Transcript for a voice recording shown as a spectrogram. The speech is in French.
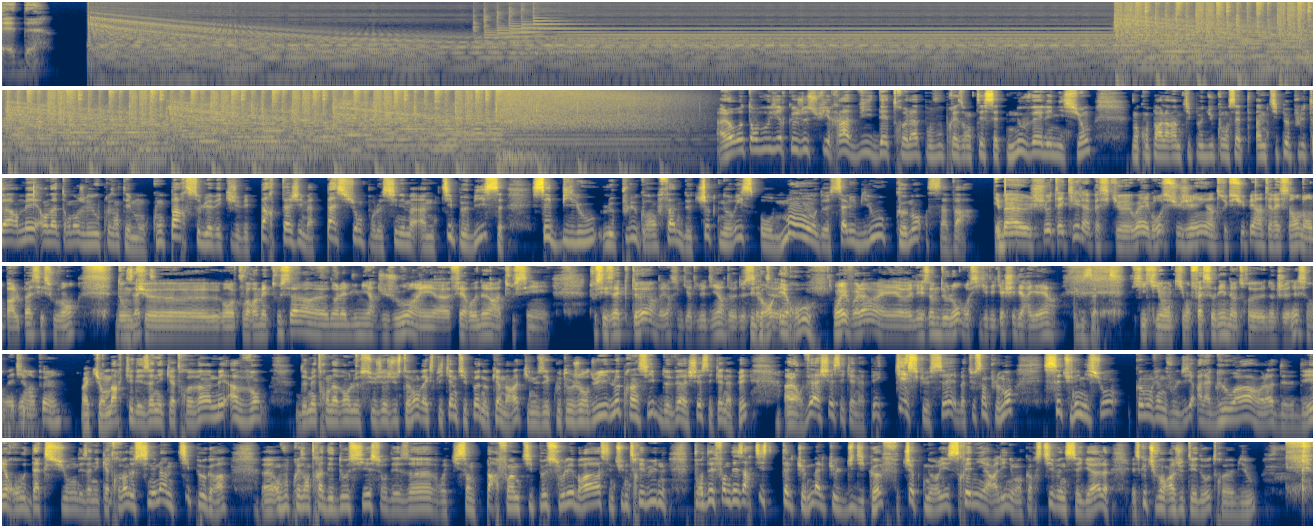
autant vous dire que je suis ravi d'être là pour vous présenter cette nouvelle émission. Donc on parlera un petit peu du concept un petit peu plus tard, mais en attendant je vais vous présenter mon comparse, celui avec qui je vais partager ma passion pour le cinéma un petit peu bis. C'est Bilou, le plus grand fan de Chuck Norris au monde. Salut Bilou, comment ça va? Eh ben, euh, je suis au taquet là parce que ouais, gros sujet, un truc super intéressant dont on parle pas assez souvent. Donc, euh, on va pouvoir remettre tout ça euh, dans la lumière du jour et faire honneur à tous ces tous ces acteurs. D'ailleurs, c'est le cas de le dire de, de ces grands héros. Ouais, voilà, et les hommes de l'ombre aussi qui étaient cachés derrière. Exact. Qui, qui ont qui ont façonné notre notre jeunesse, on va dire un peu. Hein qui ont marqué les années 80, mais avant de mettre en avant le sujet justement, on va expliquer un petit peu à nos camarades qui nous écoutent aujourd'hui le principe de VHS et canapé. Alors VHS et canapé, qu'est-ce que c'est? Bah tout simplement, c'est une émission comme on vient de vous le dire, à la gloire voilà, des héros d'action des années 80, de cinéma un petit peu gras. Euh, on vous présentera des dossiers sur des œuvres qui sentent parfois un petit peu sous les bras. C'est une tribune pour défendre des artistes tels que Malcolm Dudikoff, Chuck Norris, Rennie Harlin ou encore Steven Seagal. Est-ce que tu vas en rajouter d'autres, euh, Bilou?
